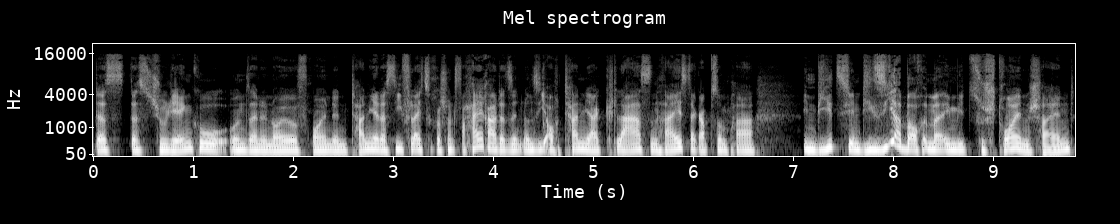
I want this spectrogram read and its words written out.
dass, dass Julienko und seine neue Freundin Tanja, dass sie vielleicht sogar schon verheiratet sind und sie auch Tanja Klaassen heißt. Da gab es so ein paar Indizien, die sie aber auch immer irgendwie zu streuen scheint.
